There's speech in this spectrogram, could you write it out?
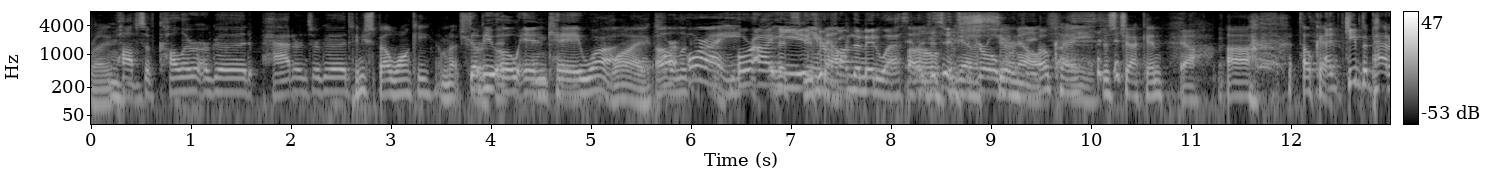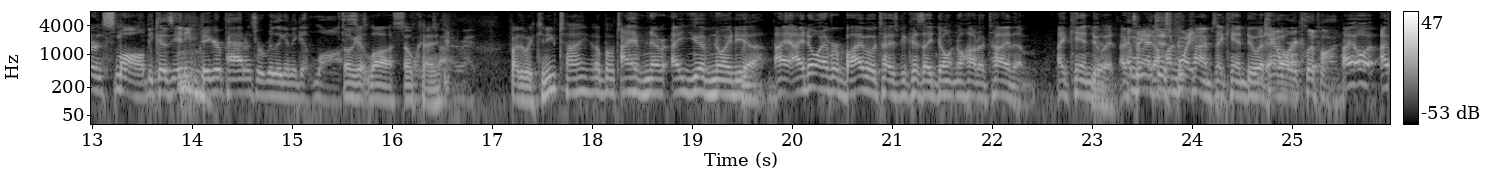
Right. Pops of color are good. Patterns are good. Can you spell wonky? I'm not sure. W O N K Y. Why? Or, look- or I. Or if IE if you're from the Midwest. or if it's, if yeah, it's sure. working. No. Okay, just checking. Yeah. Uh, okay. And keep the pattern small because any bigger patterns are really going to get lost. They'll get lost. Okay. Tie, right. By the way, can you tie a bow tie? I have never. I, you have no idea. I, I don't ever buy bow ties because I don't know how to tie them. I can't do it. I've I mean, tried a hundred times. I can't do you it. can't at wear all. a clip-on. I, oh, I,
